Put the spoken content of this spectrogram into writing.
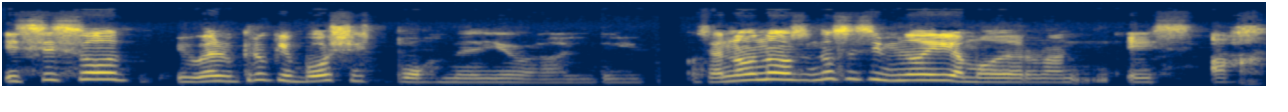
Es eso. Igual creo que Bosch es post-medieval. tipo. O sea, no, no, no sé si no diría moderna. Es. Ah,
